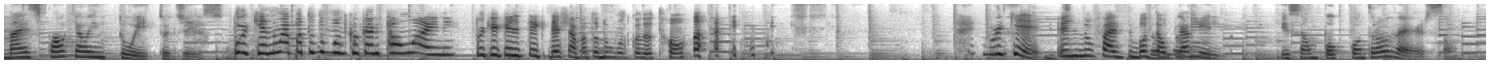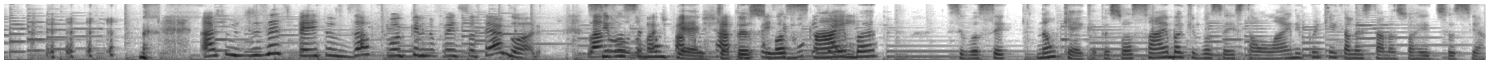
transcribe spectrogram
Mas qual que é o intuito disso? Porque não é para todo mundo que eu quero estar online. Por que, que ele tem que deixar para todo mundo quando eu tô online? Por quê? Ele não faz esse botão para mim. Isso é um pouco controverso. Acho um desrespeito, um desaforo que ele não fez isso até agora. Lá Se no, você no não quer que a pessoa saiba, tem. se você não quer que a pessoa saiba que você está online, por que, que ela está na sua rede social?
